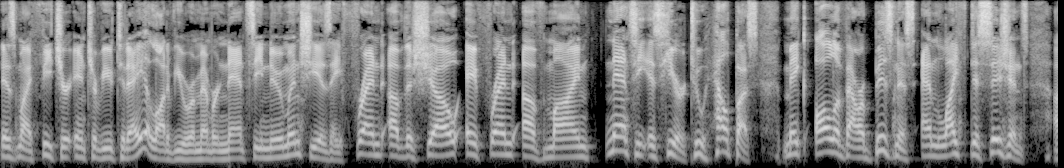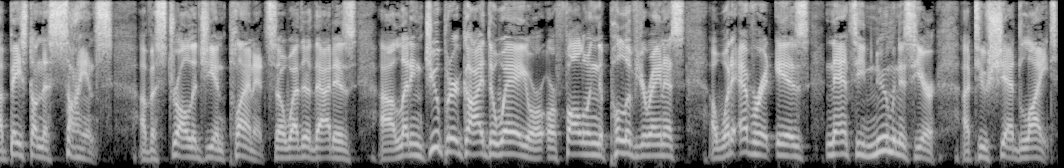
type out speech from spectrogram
is my feature interview today. A lot of you remember Nancy Newman. She is a friend of the show, a friend of mine. Nancy is here to help us make all of our business and life decisions uh, based on the science of astrology and planets. So whether that is uh, letting Jupiter guide the way or, or following the pull of Uranus, uh, whatever it is, Nancy Newman is here uh, to shed light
